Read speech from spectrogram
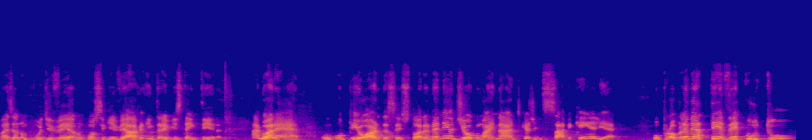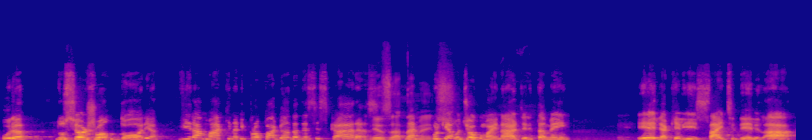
Mas eu não pude ver, eu não consegui ver a entrevista inteira. Agora, é, o, o, pior dessa história não é nem o Diogo Mainardi, que a gente sabe quem ele é. O problema é a TV Cultura do senhor João Dória virar máquina de propaganda desses caras. Né? Exatamente. Né? Porque o Diogo Mainardi, ele também, ele, aquele site dele lá,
